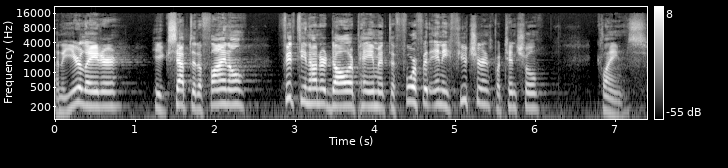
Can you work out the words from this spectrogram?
And a year later, he accepted a final $1,500 payment to forfeit any future potential claims.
